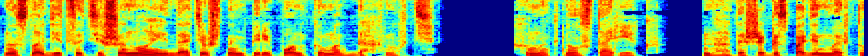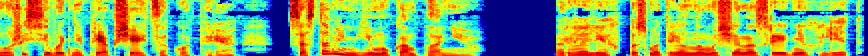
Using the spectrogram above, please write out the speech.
насладиться тишиной и дать ушным перепонкам отдохнуть», — хмыкнул старик. «Надо же, господин мэр тоже сегодня приобщается к опере. Составим ему компанию». Ралих посмотрел на мужчину средних лет,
